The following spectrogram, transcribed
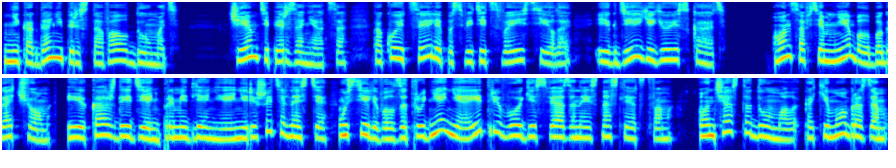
никогда не переставал думать. Чем теперь заняться? Какой цели посвятить свои силы? И где ее искать? Он совсем не был богачом, и каждый день промедления и нерешительности усиливал затруднения и тревоги, связанные с наследством. Он часто думал, каким образом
